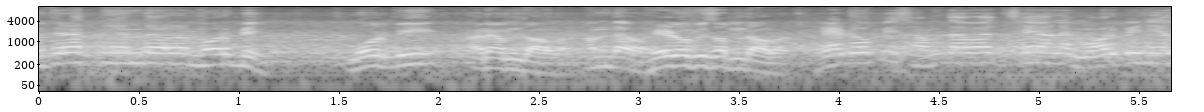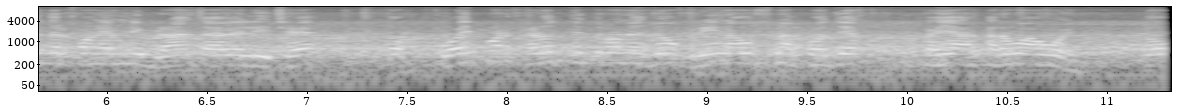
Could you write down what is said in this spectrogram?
ગુજરાતની અંદર મોરબી? મોરબી અને Ahmedabad. Ahmedabad. Head office Ahmedabad. Head office Ahmedabad છે અને મોરબીની અંદર પણ એમની બ્રાન્ચ આવેલી છે. તો કોઈ પણ ખેડૂત મિત્રોને જો ગ્રીન હાઉસના પ્રોજેક્ટ તૈયાર કરવા હોય તો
